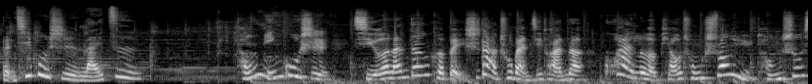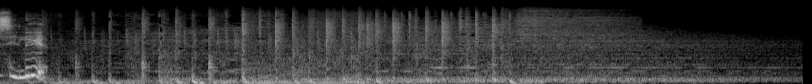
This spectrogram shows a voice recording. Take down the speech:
本期故事来自同名故事企鹅蓝灯和北师大出版集团的《快乐瓢虫双语童书系列》。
